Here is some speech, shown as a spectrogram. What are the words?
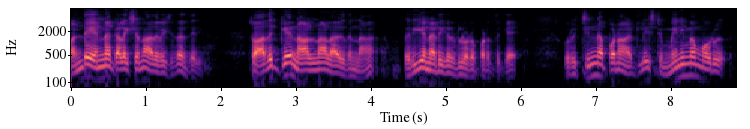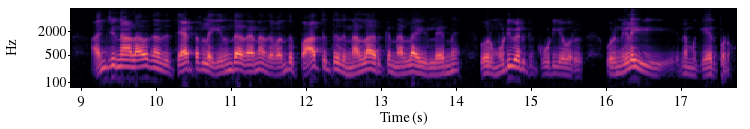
மண்டே என்ன கலெக்ஷனோ அதை வச்சு தான் தெரியும். ஸோ அதுக்கே நாலு நாள் ஆகுதுன்னா பெரிய நடிகர்களோட படத்துக்கே ஒரு சின்ன படம் அட்லீஸ்ட் மினிமம் ஒரு அஞ்சு நாளாவது அந்த தேட்டரில் இருந்தால் தானே அதை வந்து பார்த்துட்டு அது நல்லா இருக்குது நல்லா இல்லைன்னு ஒரு முடிவெடுக்கக்கூடிய ஒரு ஒரு நிலை நமக்கு ஏற்படும்.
